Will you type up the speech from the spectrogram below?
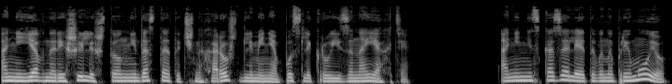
Они явно решили, что он недостаточно хорош для меня после круиза на яхте. Они не сказали этого напрямую,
